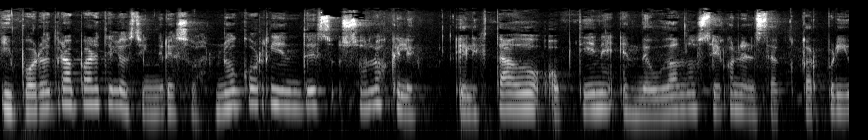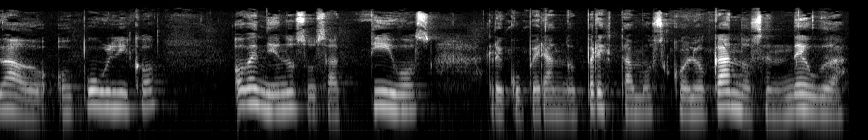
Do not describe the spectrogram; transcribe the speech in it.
Y por otra parte, los ingresos no corrientes son los que el Estado obtiene endeudándose con el sector privado o público o vendiendo sus activos, recuperando préstamos, colocándose en deuda,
